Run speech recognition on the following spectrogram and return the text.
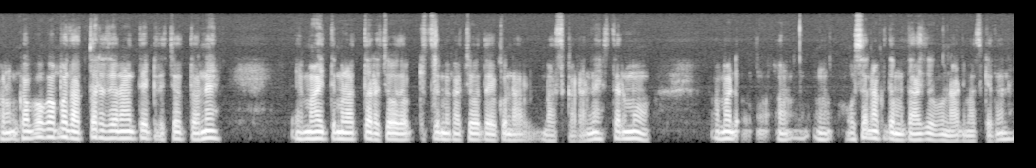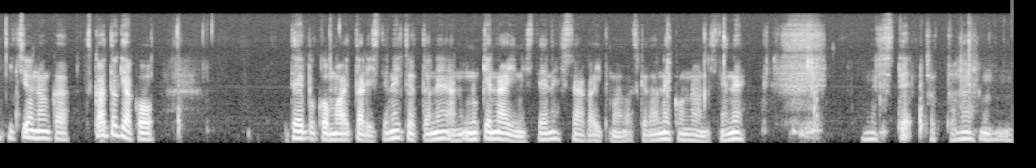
あの、ガボガボだったらセロハンテープでちょっとね、巻いてもらったらちょうど、きつめがちょうどよくなりますからね。したらもう、あまり、うん、押さなくても大丈夫になりますけどね。一応なんか、使うときはこう、テープこう巻いたりしてね、ちょっとね、あの抜けないようにしてね、した方がいいと思いますけどね。こんな風にしてね。そして、ちょっとね、うん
